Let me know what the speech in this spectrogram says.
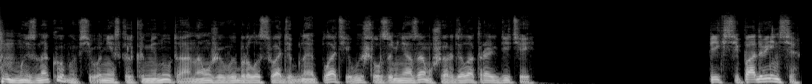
Мы знакомы всего несколько минут, а она уже выбрала свадебное платье, вышла за меня замуж и родила троих детей. «Пикси, подвинься!»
